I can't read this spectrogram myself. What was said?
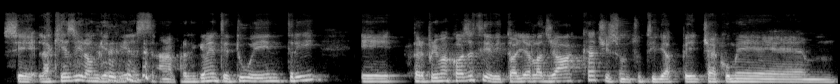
Sì la chiesa di Longyearbyen è strana praticamente tu entri e per prima cosa ti devi togliere la giacca ci sono tutti gli appelli cioè come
